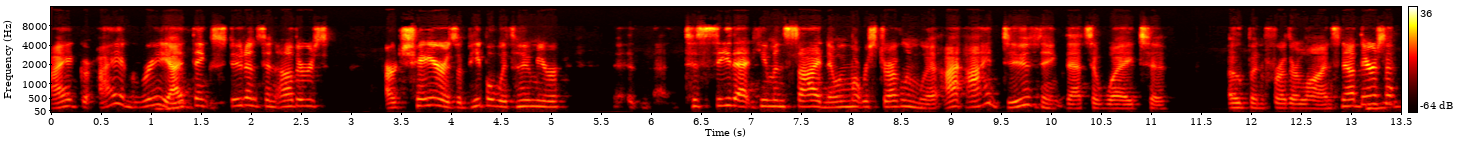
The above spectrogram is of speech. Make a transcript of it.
I agree, I agree. Mm-hmm. I think students and others are chairs, the people with whom you're to see that human side, knowing what we're struggling with. I, I do think that's a way to open further lines. Now there's mm-hmm. a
